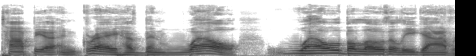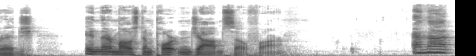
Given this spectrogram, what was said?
Tapia, and Gray have been well, well below the league average in their most important jobs so far. And that,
